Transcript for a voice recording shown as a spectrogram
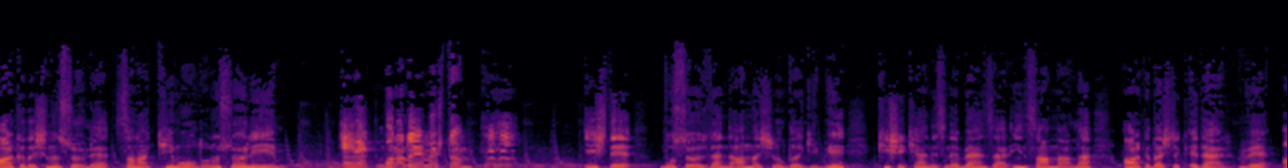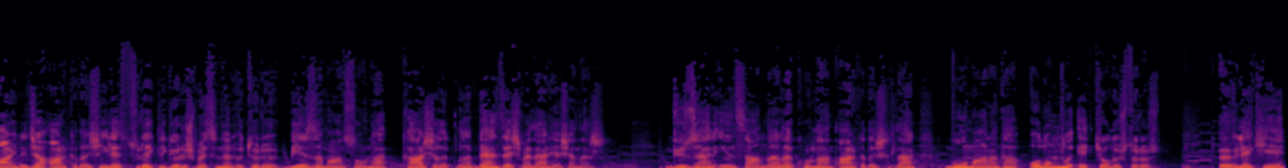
arkadaşını söyle, sana kim olduğunu söyleyeyim. evet bunu duymuştum. İşte Bu sözden de anlaşıldığı gibi kişi kendisine benzer insanlarla arkadaşlık eder ve ayrıca arkadaşı ile sürekli görüşmesinden ötürü bir zaman sonra karşılıklı benzeşmeler yaşanır. Güzel insanlarla kurulan arkadaşlıklar bu manada olumlu etki oluşturur. Öyle ki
